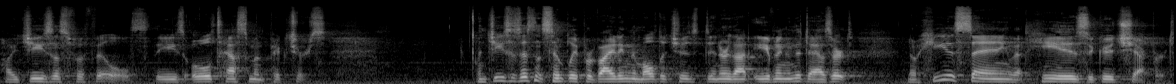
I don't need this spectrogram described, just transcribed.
how Jesus fulfills these Old Testament pictures. And Jesus isn't simply providing the multitudes dinner that evening in the desert. No, he is saying that he is the good shepherd,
